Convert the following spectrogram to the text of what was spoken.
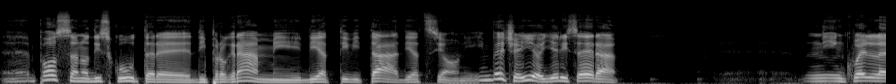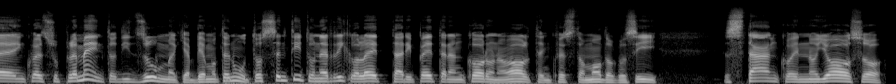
eh, possano discutere di programmi, di attività, di azioni. Invece io ieri sera eh, in quel, in quel, supplemento di Zoom che abbiamo tenuto, ho sentito un Enrico Letta ripetere ancora una volta in questo modo così stanco e noioso,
